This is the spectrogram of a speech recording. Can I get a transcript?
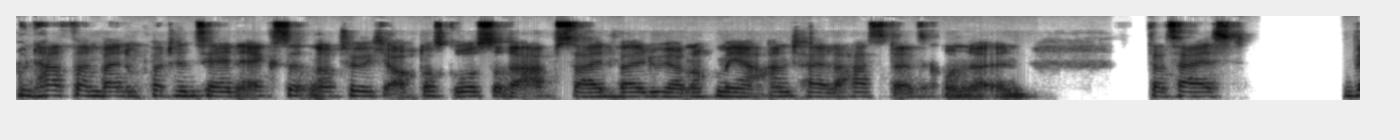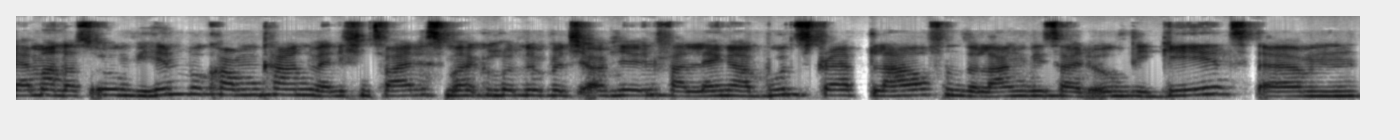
und hast dann bei einem potenziellen Exit natürlich auch das größere Upside, weil du ja noch mehr Anteile hast als Gründerin. Das heißt, wenn man das irgendwie hinbekommen kann, wenn ich ein zweites Mal gründe, würde ich auf jeden Fall länger bootstrapped laufen, solange wie es halt irgendwie geht. Ähm,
